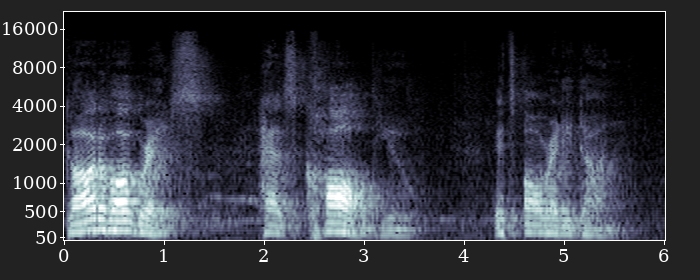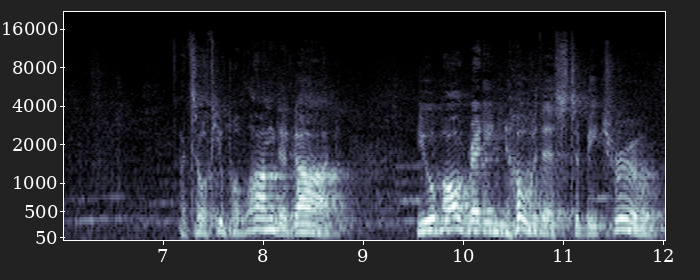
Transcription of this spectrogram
God of all grace has called you it's already done. And so, if you belong to God, you already know this to be true.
